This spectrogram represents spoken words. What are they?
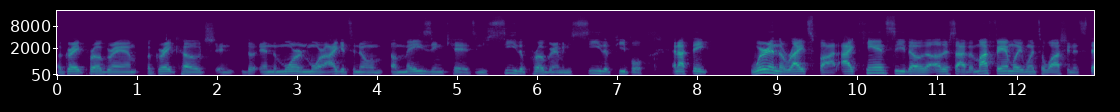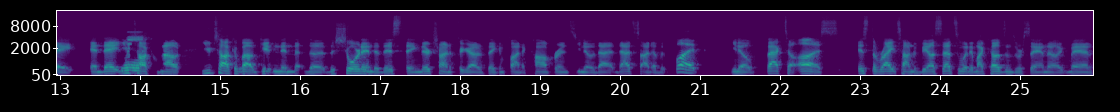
a great program, a great coach, and the and the more and more I get to know them, amazing kids, and you see the program and you see the people, and I think we're in the right spot. I can see though the other side, but my family went to Washington State, and they you yeah. talk about you talk about getting in the, the, the short end of this thing. They're trying to figure out if they can find a conference, you know that that side of it. But you know, back to us, it's the right time to be us. That's what my cousins were saying. They're like, man,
